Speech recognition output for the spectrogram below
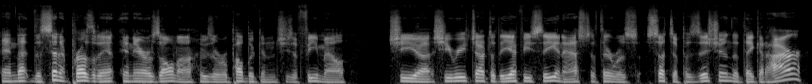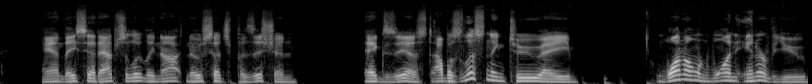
and that the Senate president in Arizona, who's a Republican, she's a female. She uh, she reached out to the FEC and asked if there was such a position that they could hire, and they said absolutely not. No such position exists. I was listening to a one-on-one interview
